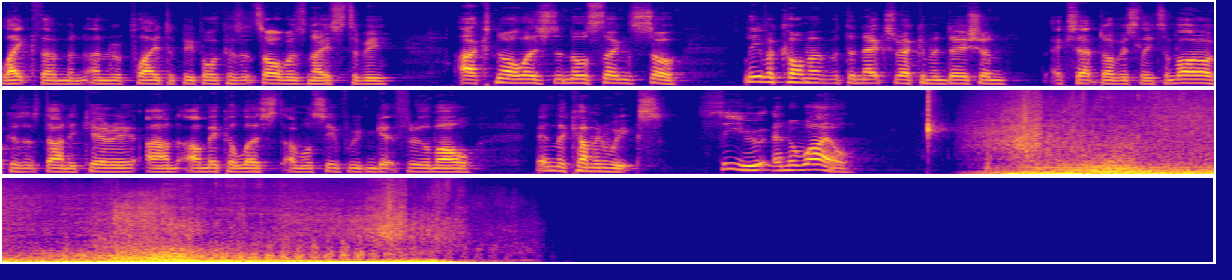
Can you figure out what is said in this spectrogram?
like them and, and reply to people because it's always nice to be acknowledged in those things. So leave a comment with the next recommendation, except obviously tomorrow because it's Danny Carey, and I'll make a list and we'll see if we can get through them all in the coming weeks. See you in a while.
